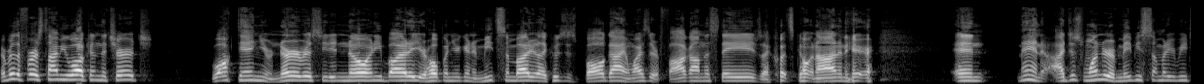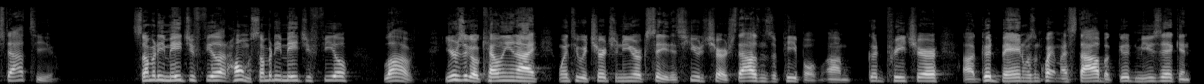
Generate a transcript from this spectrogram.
Remember the first time you walked in the church? Walked in, you're nervous, you didn't know anybody, you're hoping you're going to meet somebody. You're like, who's this ball guy? And why is there fog on the stage? Like, what's going on in here? And man, I just wonder if maybe somebody reached out to you. Somebody made you feel at home. Somebody made you feel loved. Years ago, Kelly and I went to a church in New York City, this huge church, thousands of people, um, good preacher, uh, good band, wasn't quite my style, but good music. And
